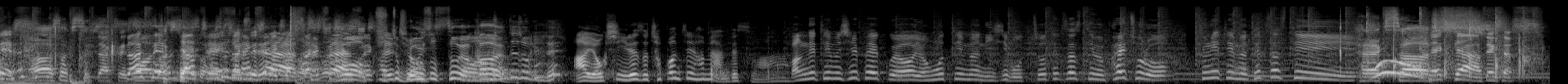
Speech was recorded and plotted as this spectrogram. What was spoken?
다. 섹스. 아 삭스 삭세스 삭세스 삭세스 우와 진짜 멋있었어 약간. 천재적인데? 아 역시 이래서 첫 번째 하면 안 됐어. 아. 막내 팀은 실패했고요. 영호 팀은 25초, 텍사스 팀은 8초로, 승리 팀은 텍사스 팀. 텍사스 텍사스.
